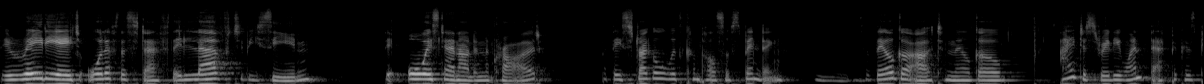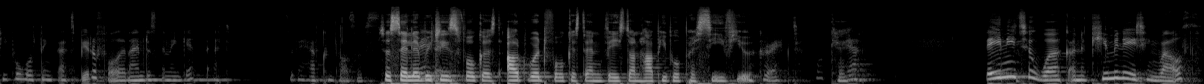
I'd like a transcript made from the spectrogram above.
They radiate all of the stuff. They love to be seen they always stand out in a crowd, but they struggle with compulsive spending. Mm. So they'll go out and they'll go, I just really want that because people will think that's beautiful and I'm just going to get that. So they have compulsive So celebrities spending. focused, outward focused, and based on how people perceive you. Correct. Okay. Yeah. They need to work on accumulating wealth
